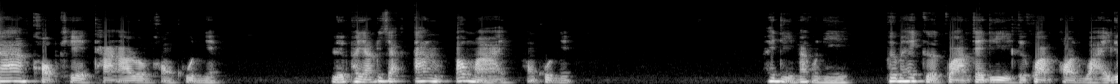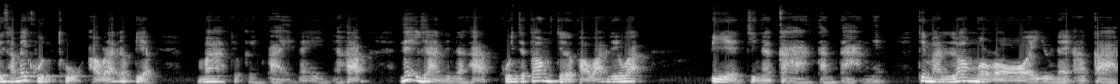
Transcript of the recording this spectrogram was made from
สร้างขอบเขตทางอารมณ์ของคุณเนี่ย หรือพยายามที่จะตั้งเป้าหมายของคุณเนี่ย ให้ดีมากกว่านี้ เพื่อไม่ให้เกิดความใจดีหรือความอ่อนไหว หรือทำให้คุณถูกเอารัดเอาเปรียบมากจนเกินไปนั่นเองนะครับ และอีกอย่างหนึ่งนะครับ คุณจะต้องเจอภาวะเรียกว่า เปลี่ยนจินตนาการต่างๆ เนี่ย ที่มันล่องลอยอยู่ในอากาศ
